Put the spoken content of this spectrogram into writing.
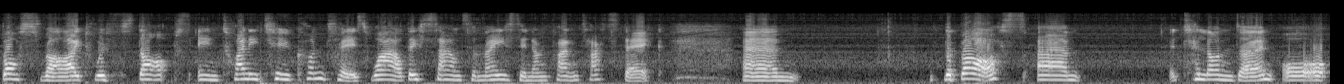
bus ride with stops in 22 countries. Wow this sounds amazing and fantastic. Um, the bus um, to London or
